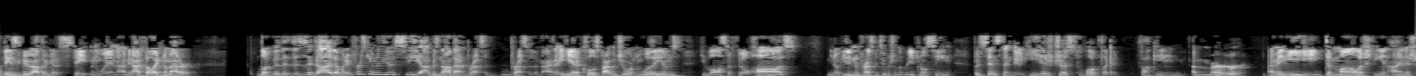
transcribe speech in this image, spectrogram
I think he's going to go out there and get a statement win. I mean, I felt like no matter, look, this, is a guy that when he first came to the UFC, I was not that impressive, impressed with him. I, he had a close fight with Jordan Williams. He lost to Phil Hawes. You know, he didn't impress me too much on the regional scene. But since then, dude, he has just looked like a fucking a murderer. I mean, he, he demolished Ian Heinisch.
